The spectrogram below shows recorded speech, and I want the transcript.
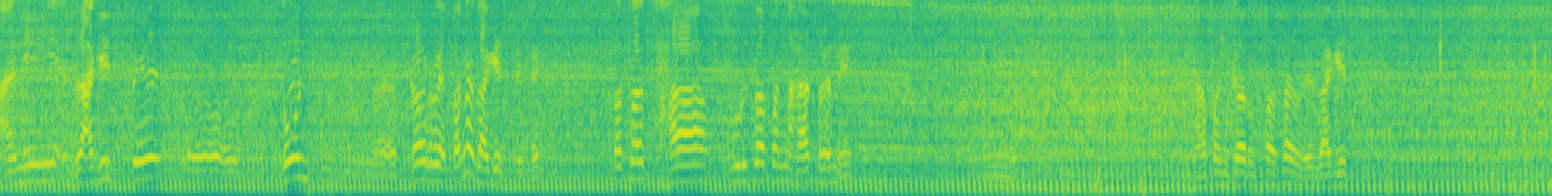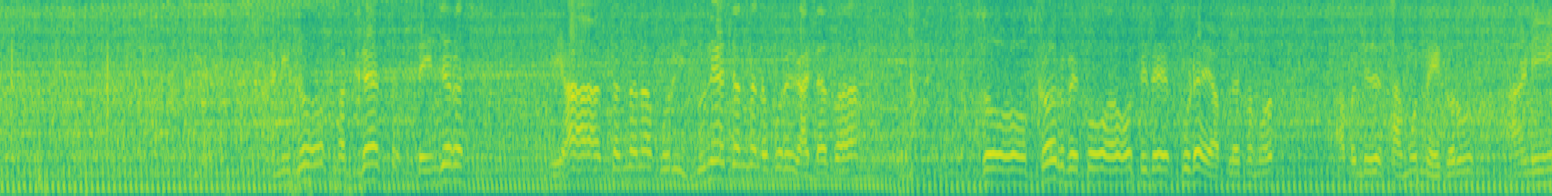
आणि जागीच ते दोन कर्व येतात ना जागीच तिथे. तसंच हा पुढचा पण हा ट्रेन आहे. हा पण कर्व तसाच आहे जागीच आणि जो सगळ्यात डेंजरस ह्या चंदनापुरी जुन्या चंदनापुरी घाटाचा जो कर्व येतो तिथे पुढे आहे आपल्यासमोर आपण तिथे थांबून नाही करू आणि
